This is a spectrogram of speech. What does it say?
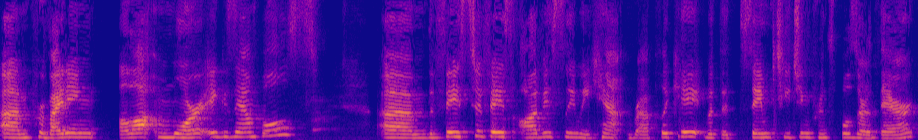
Um, providing a lot more examples. Um, the face-to-face, obviously we can't replicate, but the same teaching principles are there.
